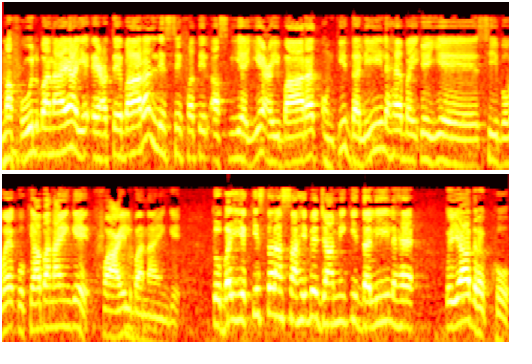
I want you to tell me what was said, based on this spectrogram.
मफूल बनाया। ये एतबार लिसफतिल असलिया, ये इबारत उनकी दलील है भाई कि ये सीबोवै को क्या बनाएँगे? फ़ाइल बनाएँगे। तो भाई ये किस तरह साहिब जामी की दलील है? तो याद रखो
